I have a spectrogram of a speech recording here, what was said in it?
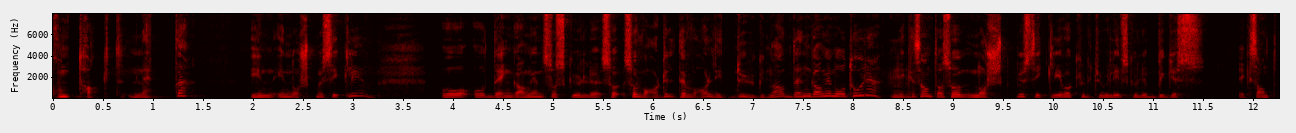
kontaktnettet inn i norsk musikkliv. Og, og den gangen så skulle Så, så var det, det var litt dugnad den gangen òg, Tore. ikke sant? Altså Norsk musikkliv og kulturliv skulle bygges. ikke sant?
